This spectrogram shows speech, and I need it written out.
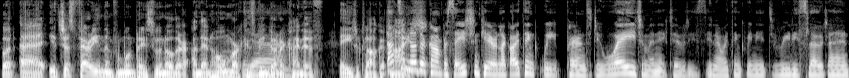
But uh, it's just ferrying them from one place to another. And then homework has been done a kind of eight o'clock at That's night. That's another conversation, Kieran. Like I think we parents do way too many activities. You know, I think we need to really slow down.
